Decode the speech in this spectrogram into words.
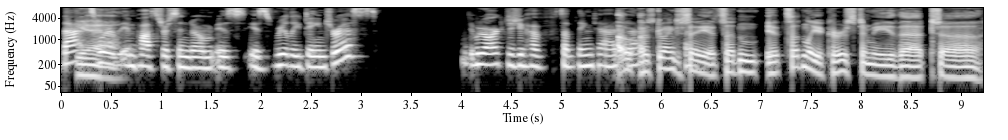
That's where the imposter syndrome is is really dangerous. Rhuarc, did you have something to add to Oh, that I was going to say it sudden it suddenly occurs to me that uh,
